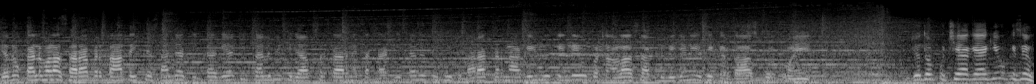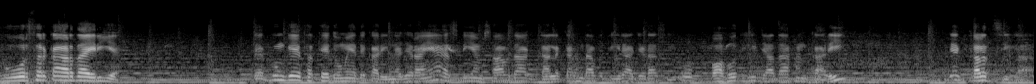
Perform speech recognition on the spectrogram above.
ਜਦੋਂ ਕੱਲ ਵਾਲਾ ਸਾਰਾ ਬਿਰਤਾਂਤ ਇੱਥੇ ਸਾਂਝਾ ਕੀਤਾ ਗਿਆ ਕਿ ਕੱਲ ਵੀ ਪੰਜਾਬ ਸਰਕਾਰ ਨੇ ਧੱਕਾ ਕੀਤਾ ਤੇ ਤੁਸੀਂ ਦੁਬਾਰਾ ਕਰਨ ਆ ਗਏ ਹੋ, ਉਹ ਕਹਿੰਦੇ ਉਹ ਬਟਾਲਾ ਸਬ ਡਿਵੀਜ਼ਨ ਹੈ ਅਸੀਂ ਗੁਰਦਾਸਪੁਰ ਤੋਂ ਆਏ ਹਾਂ। ਜਦੋਂ ਪੁੱਛਿਆ ਗਿਆ ਕਿ ਉਹ ਕਿਸੇ ਹੋਰ ਸਰਕਾਰ ਦਾ ਏਰੀਆ ਤੇ ਗੁੰਗੇ ਫੱਤੇ ਦੋਵੇਂ ਅਧਿਕਾਰੀ ਨਜ਼ਰ ਆਏ ਆ। ਐਸਡੀਐਮ ਸਾਹਿਬ ਦਾ ਗੱਲ ਕਰਨ ਦਾ ਵਤੀਰਾ ਜਿਹੜਾ ਸੀ, ਉਹ ਬਹੁਤ ਹੀ ਜ਼ਿਆਦਾ ਹੰਕਾਰੀ ਤੇ ਗਲਤ ਸੀਗਾ।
